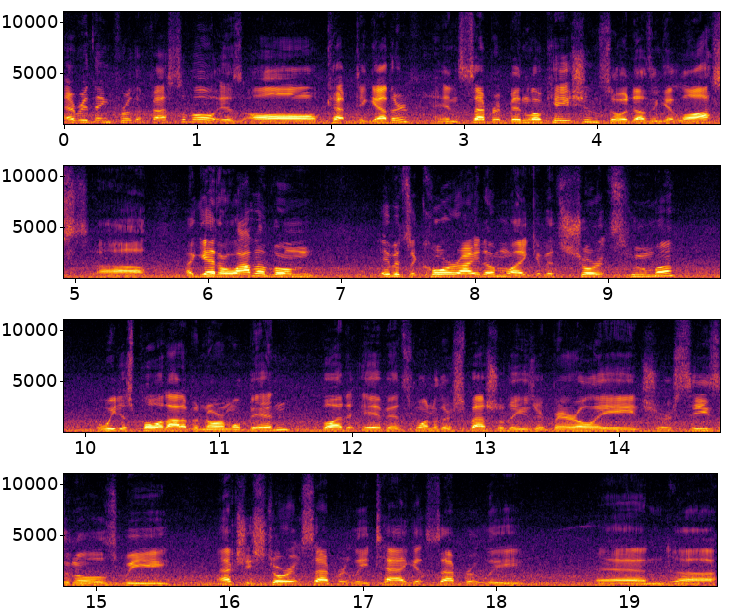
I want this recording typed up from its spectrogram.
everything for the festival is all kept together in separate bin locations, so it doesn't get lost. Uh, again, a lot of them, if it's a core item, like if it's Shorts Huma, we just pull it out of a normal bin. But if it's one of their specialties or barrel age or seasonals, we actually store it separately, tag it separately, and uh,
